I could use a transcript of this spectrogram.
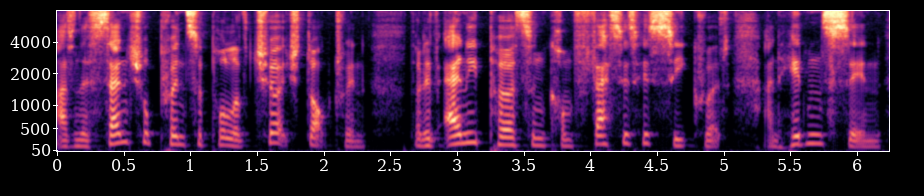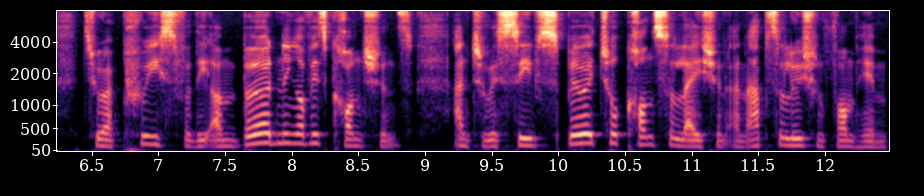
as an essential principle of church doctrine that if any person confesses his secret and hidden sin to a priest for the unburdening of his conscience and to receive spiritual consolation and absolution from him,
